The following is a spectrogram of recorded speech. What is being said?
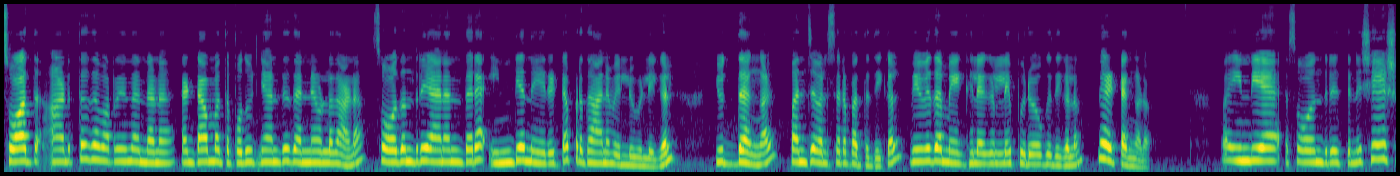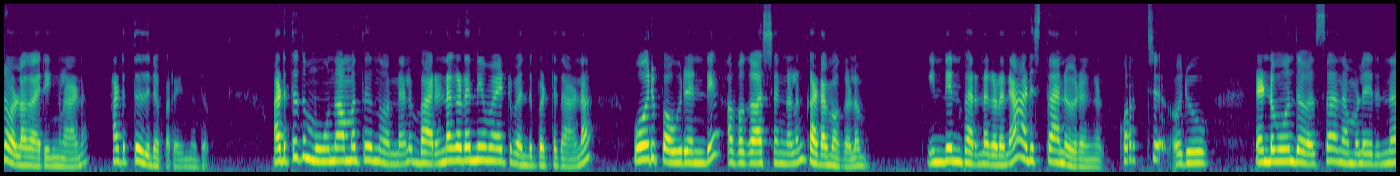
സ്വാത അടുത്തത് പറയുന്നത് എന്താണ്? രണ്ടാമത്തെ പൊതുജ്ഞാനത്തിൽ തന്നെ ഉള്ളതാണ്. സ്വാതന്ത്ര്യാനന്തര ഇന്ത്യ നേരിട്ട പ്രധാന വെല്ലുവിളികൾ യുദ്ധങ്ങൾ പഞ്ചവത്സര പദ്ധതികൾ വിവിധ മേഖലകളിലെ പുരോഗതികളും നേട്ടങ്ങളും. അപ്പോൾ ഇന്ത്യ സ്വാതന്ത്ര്യത്തിന് ശേഷമുള്ള കാര്യങ്ങളാണ് അടുത്തതിന് പറയുന്നത്. അടുത്തത് മൂന്നാമത്തെന്ന് പറഞ്ഞാൽ ഭരണഘടനയുമായിട്ട് ബന്ധപ്പെട്ടതാണ്. ഒരു പൗരന്റെ അവകാശങ്ങളും കടമകളും. ഇന്ത്യൻ ഭരണഘടന അടിസ്ഥാന വിവരങ്ങൾ കുറച്ച് ഒരു രണ്ട് മൂന്ന് ദിവസം നമ്മളിരുന്ന്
